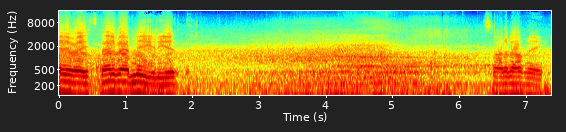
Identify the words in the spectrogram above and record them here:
Anyway, it's not about me, idiot. It's not about me.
